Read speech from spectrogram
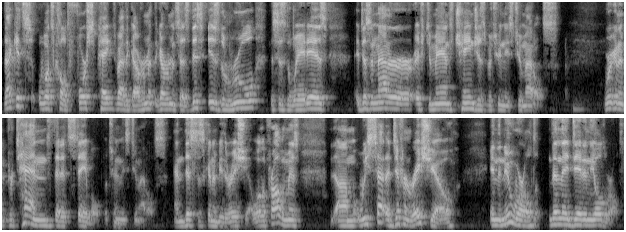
That gets what's called force pegged by the government. The government says this is the rule, this is the way it is. It doesn't matter if demand changes between these two metals. We're going to pretend that it's stable between these two metals, and this is going to be the ratio. Well, the problem is um, we set a different ratio in the new world than they did in the old world.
